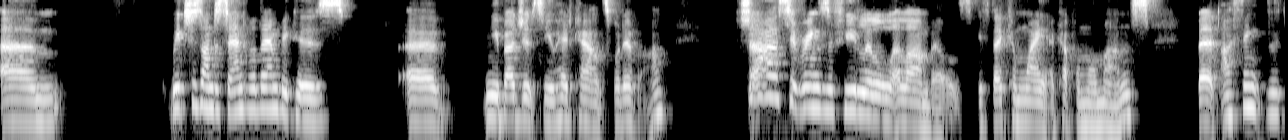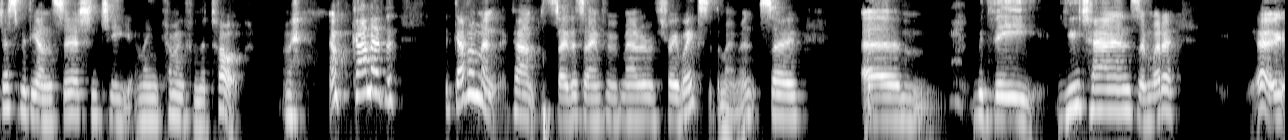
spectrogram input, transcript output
um, which is understandable then because uh, new budgets, new headcounts, whatever. Just it rings a few little alarm bells if they can wait a couple more months. But I think that just with the uncertainty, I mean, coming from the top, I mean, kind of the, the government can't stay the same for a matter of three weeks at the moment. So, um, with the U turns and what, you know,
